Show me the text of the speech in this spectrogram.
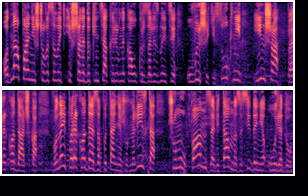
Одна пані, що веселить іще не до кінця керівника Укрзалізниці у вишитій сукні, інша – перекладачка. Вона й перекладе запитання журналіста, чому пан завітав на засідання уряду.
